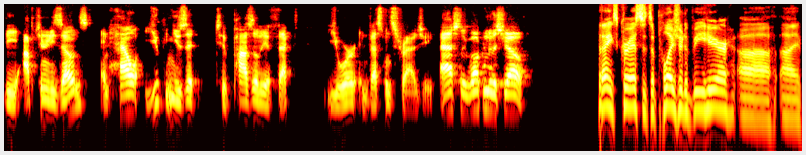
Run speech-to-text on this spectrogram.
the opportunity zones and how you can use it to positively affect your investment strategy. Ashley, welcome to the show. Thanks, Chris. It's a pleasure to be here. Uh, I,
